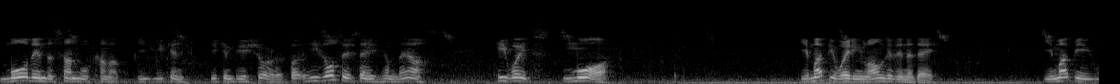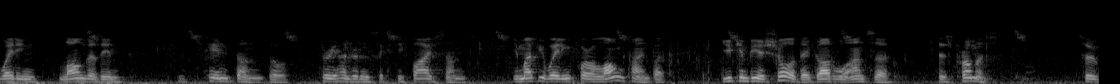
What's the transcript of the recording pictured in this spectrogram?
More than the sun will come up. You, you can, you can be sure of it. But he's also saying something else. He waits more. You might be waiting longer than a day. You might be waiting longer than 10 suns or 365 suns. You might be waiting for a long time, but you can be assured that God will answer his promise. So,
